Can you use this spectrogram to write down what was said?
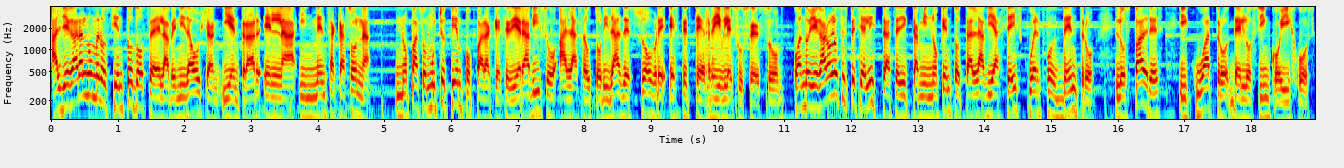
Al llegar al número 112 de la avenida Ocean y entrar en la inmensa casona, no pasó mucho tiempo para que se diera aviso a las autoridades sobre este terrible suceso. Cuando llegaron los especialistas se dictaminó que en total había seis cuerpos dentro, los padres y cuatro de los cinco hijos.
